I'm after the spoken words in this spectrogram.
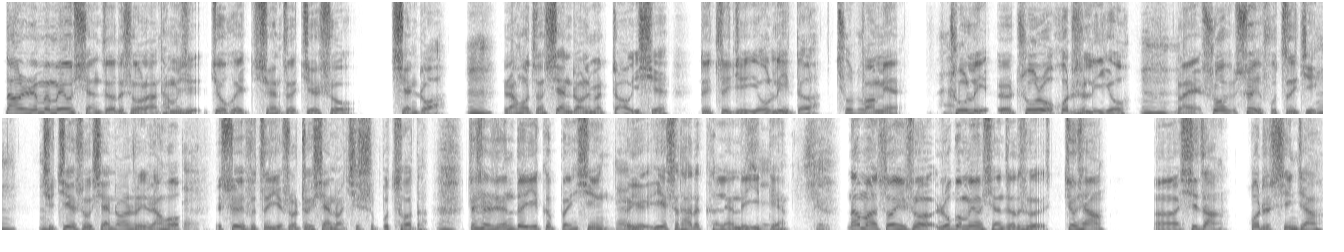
当人们没有选择的时候呢，他们就就会选择接受现状，嗯，然后从现状里面找一些对自己有利的出路方面嗯。出力呃出入或者是理由嗯。嗯来说说服自己。嗯。去接受现状，然后说服自己说这个现状其实不错的，嗯。这是人的一个本性，也也是他的可怜的一点。是。那么所以说，如果没有选择的时候，就像呃西藏或者新疆，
